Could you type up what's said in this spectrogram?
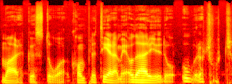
Marcus då komplettera med? Och det här är ju då oerhört svårt.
